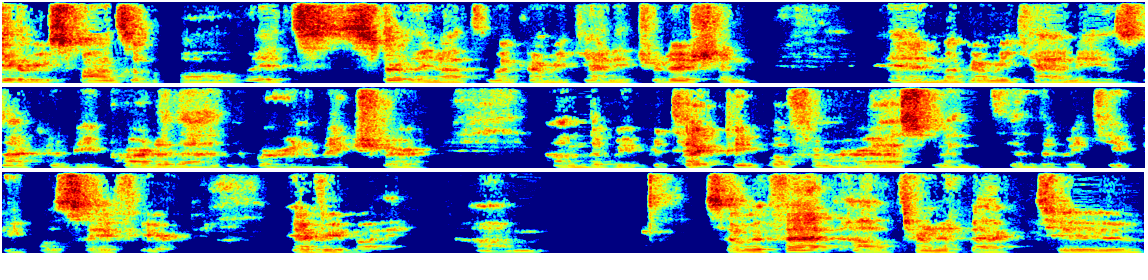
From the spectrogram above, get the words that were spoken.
irresponsible. It's certainly not the Montgomery County tradition. And Montgomery County is not going to be part of that. And we're going to make sure um, that we protect people from harassment and that we keep people safe here, everybody. Um, so with that, I'll turn it back to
